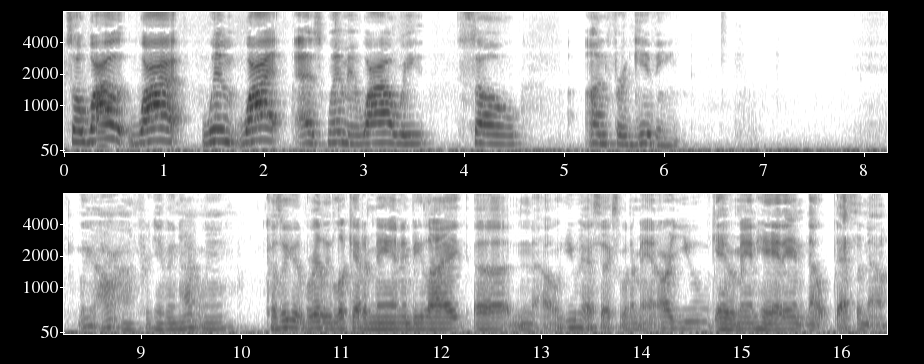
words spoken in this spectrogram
So why why when why as women why are we so unforgiving? We are unforgiving aren't we? Because we could really look at a man and be like, uh, no, you had sex with a man, or you gave a man head, and no, that's a no.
